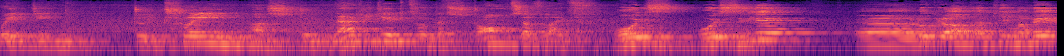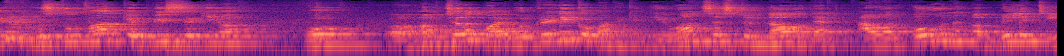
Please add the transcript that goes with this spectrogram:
waiting to train us to navigate through the storms of life. वो इस वो इसीलिए अ, रुक रहा था कि हमें उस तूफ़ान के बीच से कि हम वो हम चल पाए वो ट्रेनिंग को पाने के He wants us to know that our own ability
